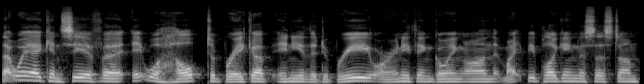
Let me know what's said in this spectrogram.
That way I can see if uh, it will help to break up any of the debris or anything going on that might be plugging the system.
